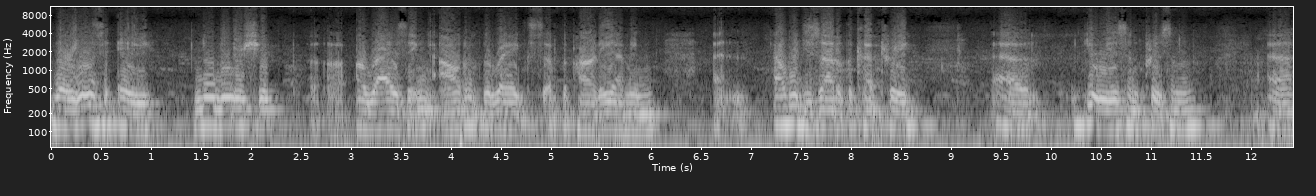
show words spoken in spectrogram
there is a new leadership uh, arising out of the ranks of the party? I mean, uh, Eldridge is out of the country. Uh, Huey is in prison. Uh,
